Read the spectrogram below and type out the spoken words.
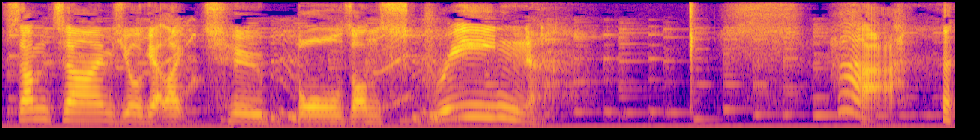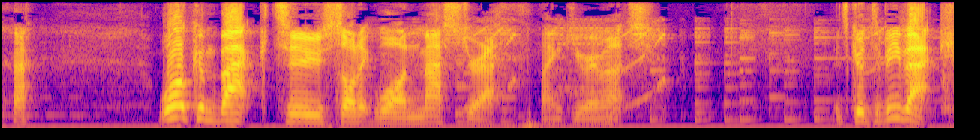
Sometimes you'll get like two balls on screen. Ha! Welcome back to Sonic 1 Master Thank you very much. It's good to be back.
